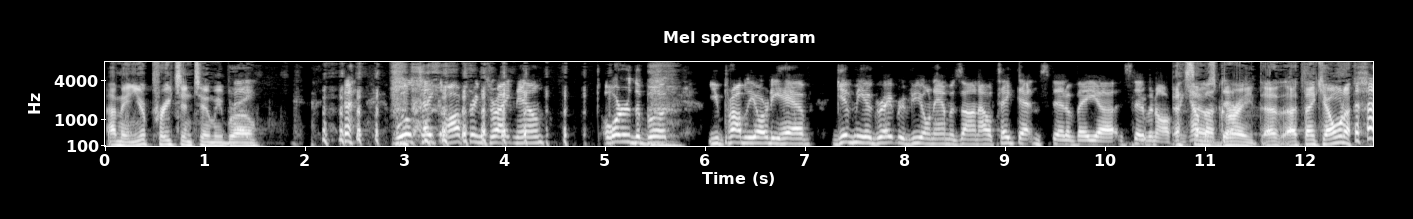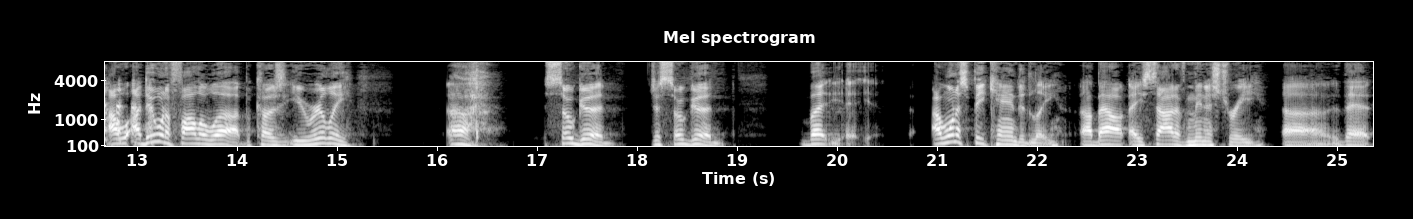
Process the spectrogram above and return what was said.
I mean, you're preaching to me, bro. we'll take offerings right now. Order the book. You probably already have. Give me a great review on Amazon. I'll take that instead of a uh, instead of an offering. That sounds great. That? I, I thank you. I want to. I, I, do want to follow up because you really, uh, so good, just so good. But I want to speak candidly about a side of ministry uh, that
